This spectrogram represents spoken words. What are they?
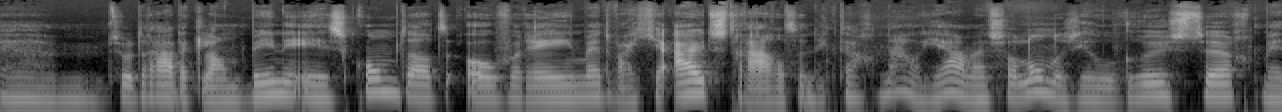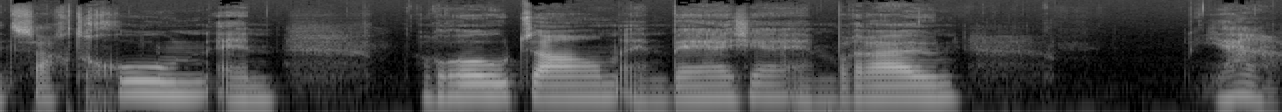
Um, zodra de klant binnen is, komt dat overeen met wat je uitstraalt. En ik dacht, nou ja, mijn salon is heel rustig met zacht groen en rood dan en beige en bruin. Ja,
